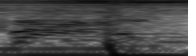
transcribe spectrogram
Records.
